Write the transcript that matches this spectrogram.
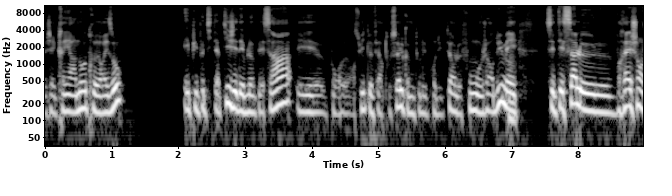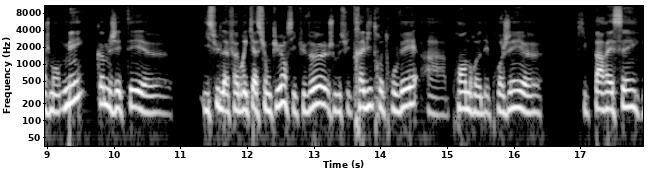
euh, j'ai créé un autre réseau. Et puis petit à petit, j'ai développé ça et euh, pour ensuite le faire tout seul, comme tous les producteurs le font aujourd'hui. Mais c'était ça le, le vrai changement. Mais comme j'étais euh, issu de la fabrication pure, si tu veux, je me suis très vite retrouvé à prendre des projets euh, qui paraissaient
